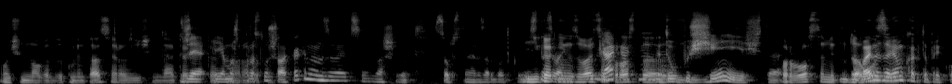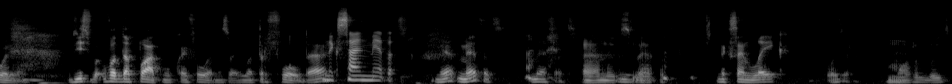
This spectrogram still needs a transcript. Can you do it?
очень много документации различной. Да, как, Же, как я, может, работаем. прослушал, а как она называется, ваша вот собственная разработка? Есть Никак название? не называется, как? просто... Это упущение, я считаю. Просто методология. Давай назовем как-то прикольно. Здесь водопад, ну, кайфовое название, waterfall, да? Nexine метод. Метод? Метод. Next метод. Nexine Lake, озеро. Может быть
